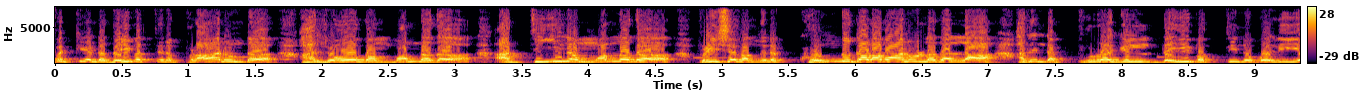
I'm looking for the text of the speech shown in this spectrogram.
പറ്റി എന്റെ ദൈവത്തിന് പ്ലാൻ ഉണ്ട് ആ രോഗം വന്നത് ആ ദീനം വന്നത് പ്രീശലം നിന്നെ കൊന്നുകളവാനുള്ളതല്ല. അതിന്റെ പുറകിൽ ദൈവത്തിന് വലിയ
